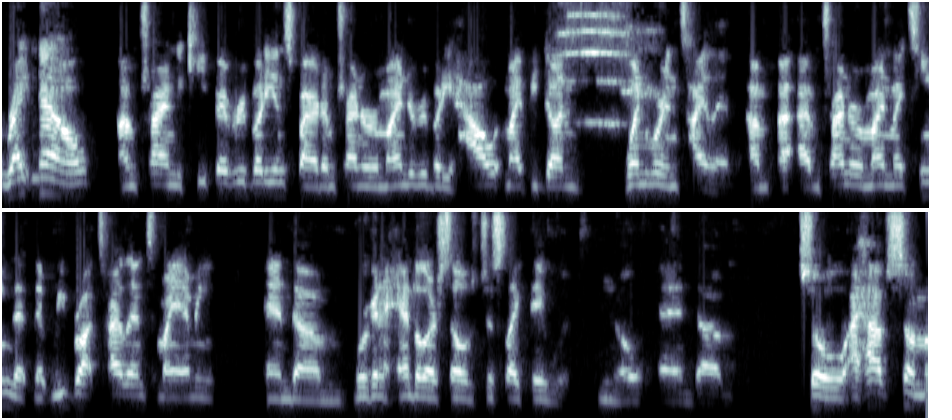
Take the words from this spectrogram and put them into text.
right now, I'm trying to keep everybody inspired. I'm trying to remind everybody how it might be done when we're in Thailand. I'm, I'm trying to remind my team that, that we brought Thailand to Miami and um, we're going to handle ourselves just like they would, you know. And um, so I have some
